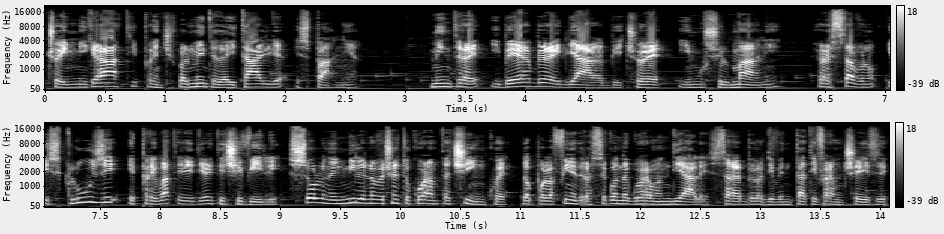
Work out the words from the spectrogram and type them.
cioè immigrati principalmente da Italia e Spagna. Mentre i berberi e gli arabi, cioè i musulmani, restavano esclusi e privati dei diritti civili. Solo nel 1945, dopo la fine della Seconda Guerra Mondiale, sarebbero diventati francesi.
